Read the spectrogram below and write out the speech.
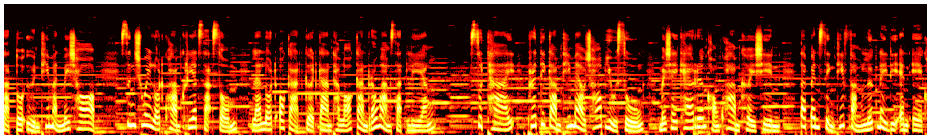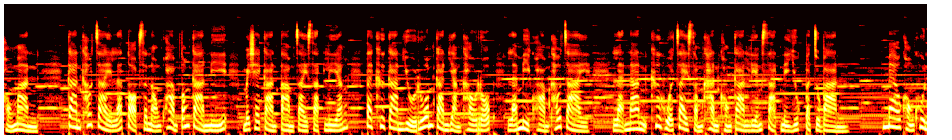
สัตว์ตัวอื่นที่มันไม่ชอบ ซึ่งช่วยลดความเครียดสะสม และลดโอกาสเกิดการทะเลาะกันระหว่างสัตว์เลี้ยง สุดท้าย พฤติกรรมที่แมวชอบอยู่สูง ไม่ใช่แค่เรื่องของความเคยชิน แต่เป็นสิ่งที่ฝังลึกใน DNA ของมัน การเข้าใจและตอบสนองความต้องการนี้ ไม่ใช่การตามใจสัตว์เลี้ยง แต่คือการอยู่ร่วมกันอย่างเคารพ และมีความเข้าใจ และนั่นคือหัวใจสำคัญของการเลี้ยงสัตว์ในยุคปัจจุบัน แมวของคุณ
